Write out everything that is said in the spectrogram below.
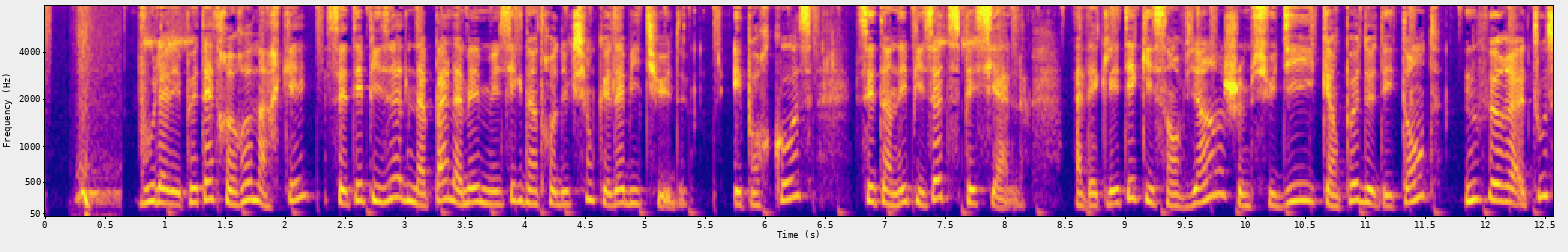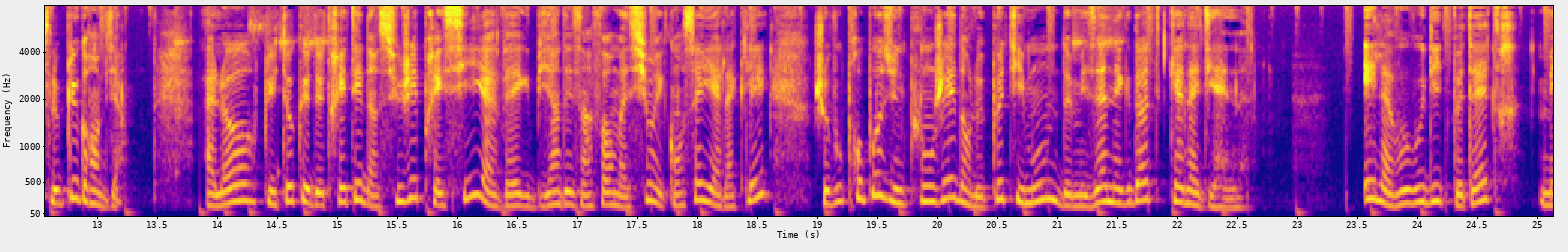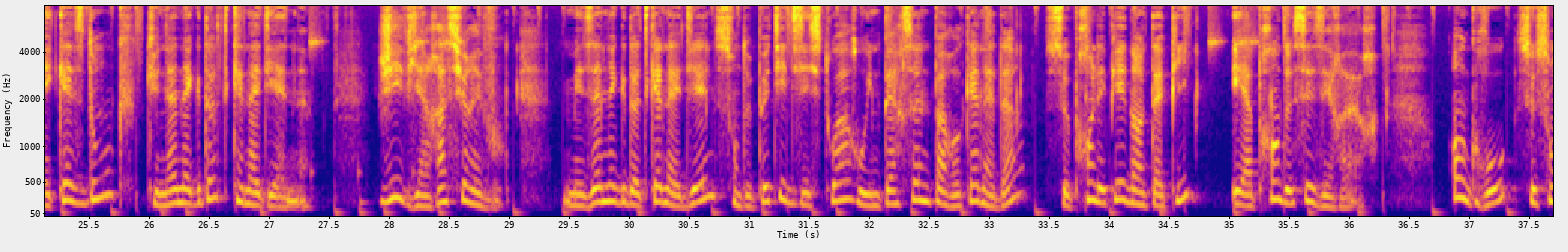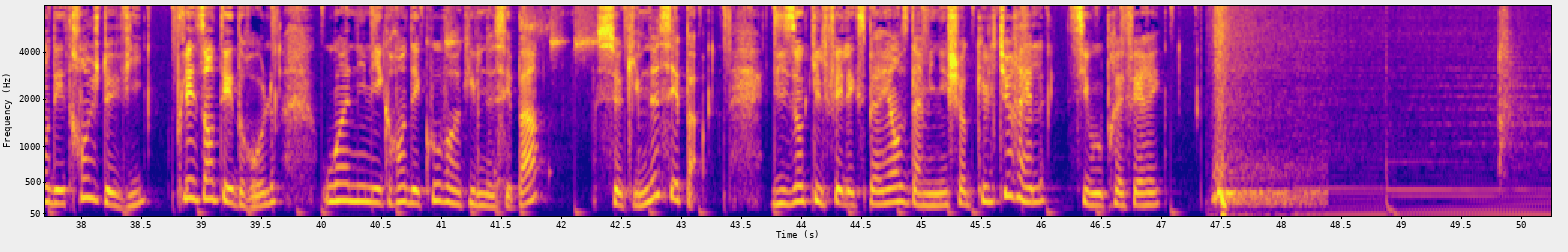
Vous l'avez peut-être remarqué, cet épisode n'a pas la même musique d'introduction que d'habitude. Et pour cause, c'est un épisode spécial. Avec l'été qui s'en vient, je me suis dit qu'un peu de détente nous ferait à tous le plus grand bien. Alors, plutôt que de traiter d'un sujet précis avec bien des informations et conseils à la clé, je vous propose une plongée dans le petit monde de mes anecdotes canadiennes. Et là, vous vous dites peut-être, mais qu'est-ce donc qu'une anecdote canadienne? J'y viens, rassurez-vous. Mes anecdotes canadiennes sont de petites histoires où une personne part au Canada, se prend les pieds dans le tapis et apprend de ses erreurs. En gros, ce sont des tranches de vie, plaisantes et drôles, où un immigrant découvre qu'il ne sait pas ce qu'il ne sait pas. Disons qu'il fait l'expérience d'un mini-choc culturel, si vous préférez.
